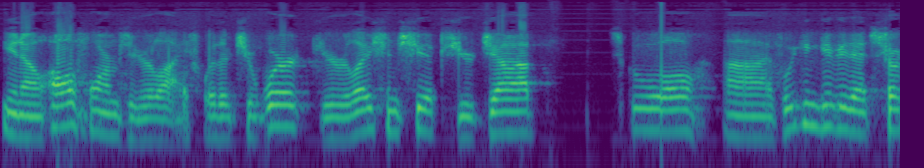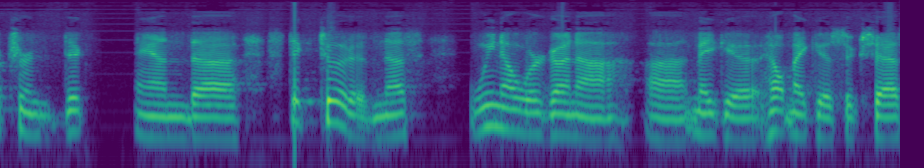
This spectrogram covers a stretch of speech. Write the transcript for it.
you know all forms of your life, whether it's your work, your relationships, your job, school. Uh, if we can give you that structure and, dic- and uh, stick to itiveness, we know we're to uh, make you help make you a success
